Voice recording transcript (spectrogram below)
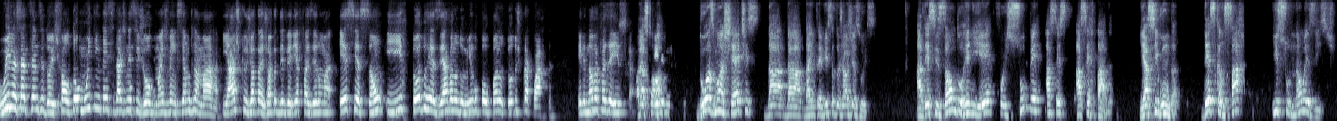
William 702, faltou muita intensidade nesse jogo, mas vencemos na marra. E acho que o JJ deveria fazer uma exceção e ir todo reserva no domingo, poupando todos para quarta. Ele não vai fazer isso, cara. Olha só, Ele- duas manchetes da, da, da entrevista do Jorge Jesus. A decisão do Renier foi super ace- acertada. E a segunda, descansar, isso não existe.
